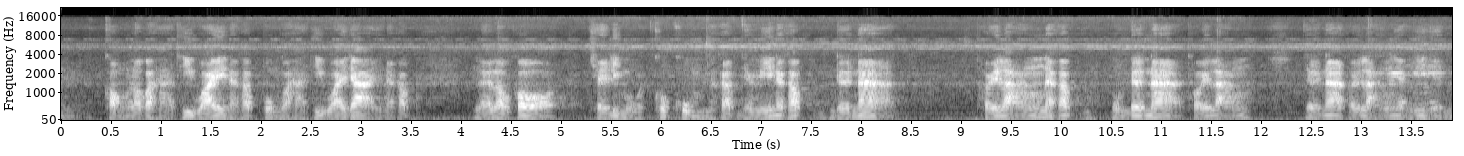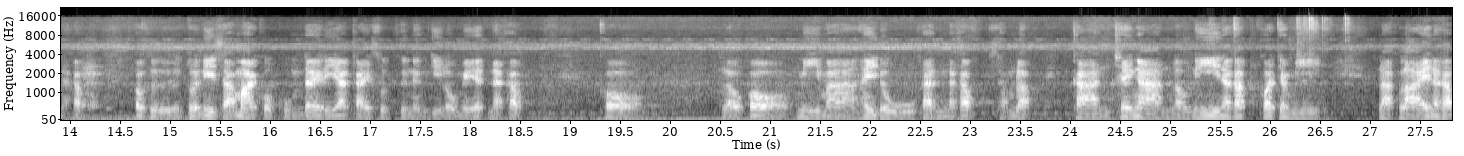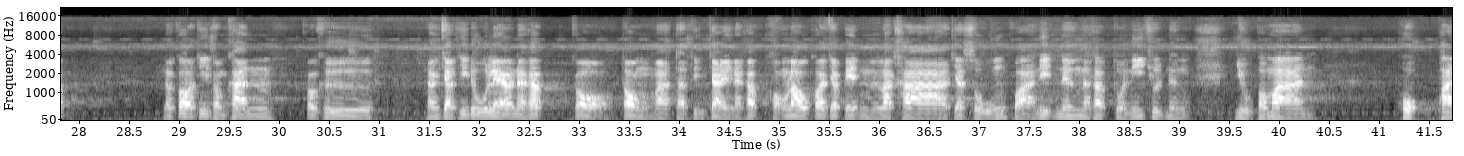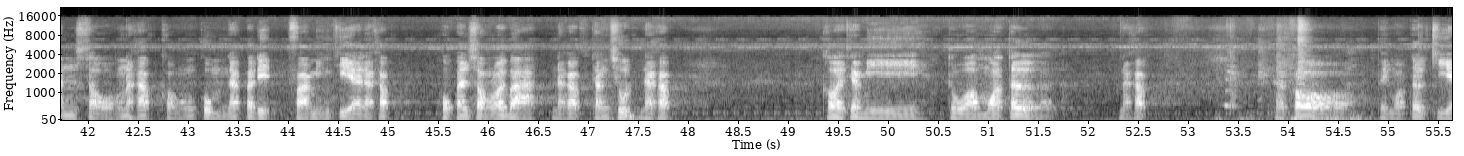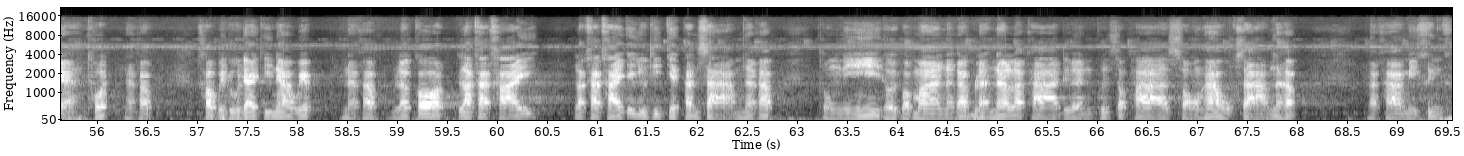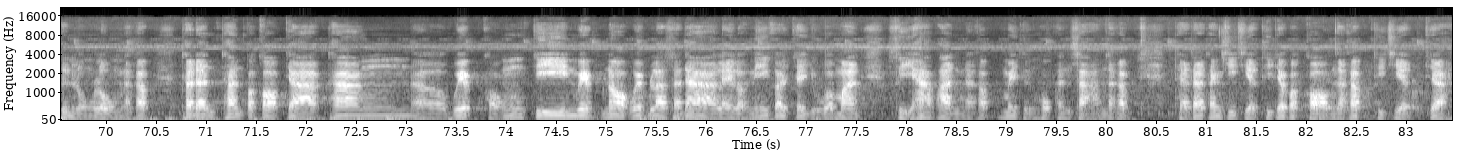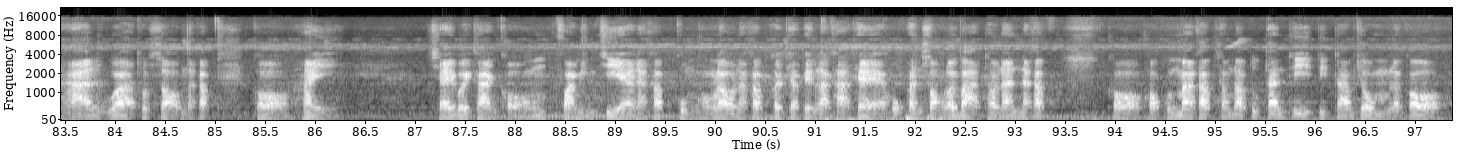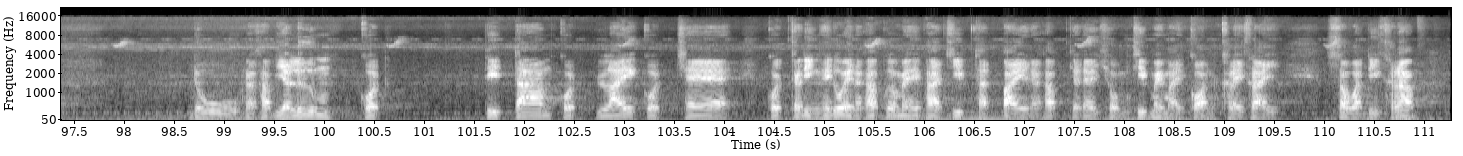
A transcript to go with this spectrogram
กล่องเราก็หาที่ไว้นะครับ ปุ่มก็หาที่ไว้ได้นะครับ แล้วเราก็ใช้รีโมทควบคุมนะครับ อย่างนี้นะครับเดินหน้า ถอยหลังนะครับ หมุนเดินหน้าถอยหลัง เดินหน้าถอยหลังอย่างที่เห็นนะครับ ก็คือตัวนี้สามารถควบคุมได้ระยะไกลสุดคือ 1 กิโลเมตรนะครับ ก็เราก็มีมาให้ดูกันนะครับสำหรับการใช้งานเหล่านี้นะครับ ก็จะมีหลากหลายนะครับ แล้วก็ที่สำคัญก็คือหลังจากที่ดูแล้วนะครับ ก็ต้องมาตัดสินใจนะครับ ของเราก็จะเป็นราคาจะสูงกว่านิดนึงนะครับ ตัวนี้ชุดหนึ่งอยู่ประมาณ 6,200นะครับของกลุ่มนักประดิษฐ์ฟาร์มิงเจียนะครับ6,200 บาทนะครับทั้งชุดนะครับ ก็จะมีตัวมอเตอร์นะครับ แล้วก็เป็นมอเตอร์เกียร์ทดนะครับ เข้าไปดูได้ที่หน้าเว็บนะครับ แล้วก็ราคาขายราคาขายจะอยู่ที่ 7,300นะครับ ตรงนี้โดยประมาณนะครับ และณราคาเดือนพฤษภา2563 นะครับ ราคามีขึ้นขึ้นลงลงนะครับ ถ้าด้านท่านประกอบจากทางเเว็บของจีนเว็บนอกเว็บ Lazada อะไรเหล่านี้ก็จะอยู่ประมาณ 4 5พันนะครับ ไม่ถึง 6,300นะครับ แต่ถ้าท่านขี้เกียจที่จะประกอบนะครับขี้เกียจจะหาหรือว่าทดสอบนะครับ ก็ให้ใช้บริการของฟาร์มิงเจียนะครับ กลุ่มของเรานะครับ ก็จะเป็นราคาแค่ 6,200 บาทเท่านั้นนะครับ ก็ขอบคุณมากครับสำหรับทุกท่านที่ติดตามชมแล้วก็ ดูนะครับ อย่าลืมกดติดตามกดไลค์กดแชร์ กดกระดิ่งให้ด้วยนะครับ เพื่อไม่ให้พลาดคลิปถัดไปนะครับ จะได้ชมคลิปใหม่ๆก่อนใครๆ สวัสดีครับ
